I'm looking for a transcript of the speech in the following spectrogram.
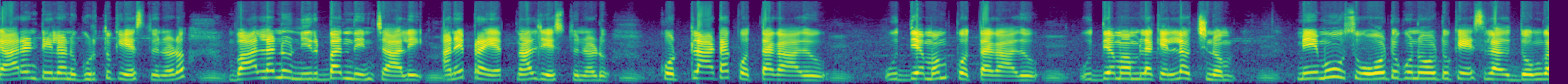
గ్యారంటీలను గుర్తుకు చేస్తున్నాడో వాళ్ళను నిర్బంధించాలి అనే ప్రయత్నాలు చేస్తున్నాడు. కొట్లాట కొత్త కాదు. ఉద్యమం కొత్త కాదు. ఉద్యమంలోకి వెళ్ళి వచ్చినాం. మేము. ఓటుకు నోటు కేసుల దొంగ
